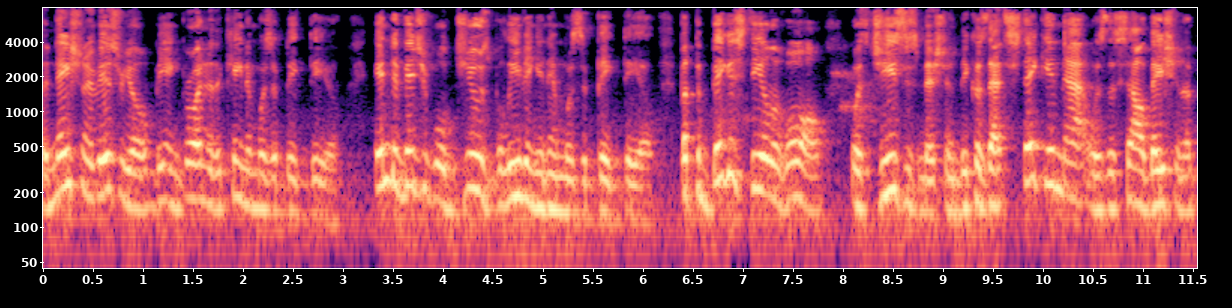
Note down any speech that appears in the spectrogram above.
the nation of Israel being brought into the kingdom was a big deal. Individual Jews believing in him was a big deal. But the biggest deal of all was Jesus' mission because that stake in that was the salvation of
